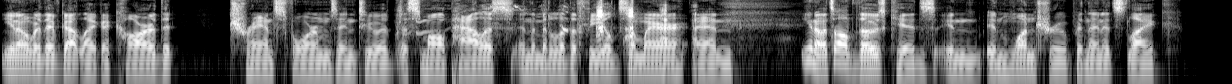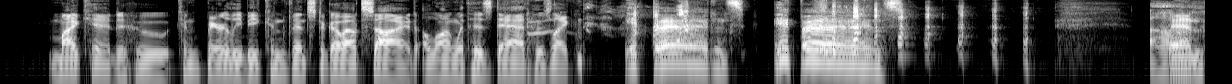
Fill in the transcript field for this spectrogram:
you know where they've got like a car that transforms into a, a small palace in the middle of the field somewhere and you know it's all those kids in in one troop and then it's like my kid who can barely be convinced to go outside along with his dad who's like it burns it burns and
